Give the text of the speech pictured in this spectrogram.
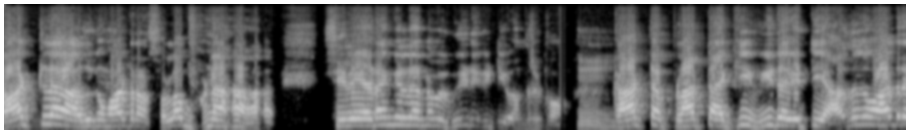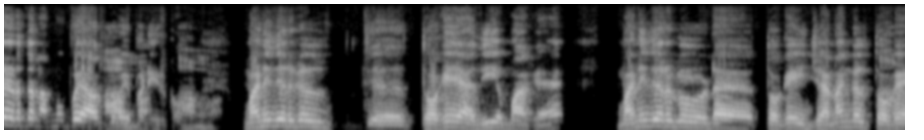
காட்டுல அதுக்கு மாட்டுறோம் சொல்ல போனா சில இடங்கள்ல நம்ம வீடு கட்டி வந்திருக்கோம். காட்டை பிளாட் ஆக்கி வீடை கட்டி அதுங்க வாடுற இடத்த நம்ம போய் ஆக்குபை பண்ணிருக்கோம். மனிதர்கள் தொகை அதிகமாக மனிதர்களோட தொகை ஜனங்கள் தொகை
